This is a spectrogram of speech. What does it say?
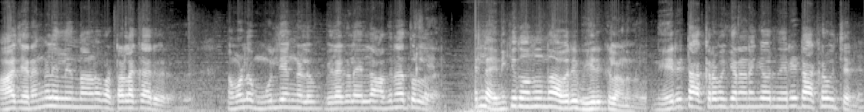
ആ ജനങ്ങളിൽ നിന്നാണ് പട്ടാളക്കാർ വരുന്നത്. നമ്മളുടെ മൂല്യങ്ങളും വിലകളെല്ലാം അതിനകത്തുള്ളതാണ്. ഇല്ല എനിക്ക് തോന്നുന്നത് അവർ ഭീരുക്കളാണെന്നുള്ളത്. നേരിട്ട് ആക്രമിക്കാനാണെങ്കിൽ അവർ നേരിട്ട് ആക്രമിച്ചല്ലേ?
